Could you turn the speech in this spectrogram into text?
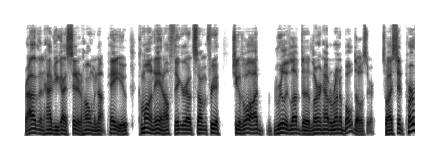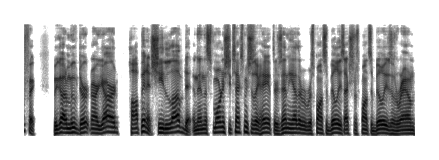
rather than have you guys sit at home and not pay you, come on in, I'll figure out something for you. She goes, well, I'd really love to learn how to run a bulldozer. So I said, perfect. We got to move dirt in our yard. Hop in it. She loved it. And then this morning she texted me. She's like, hey, if there's any other responsibilities, extra responsibilities around,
